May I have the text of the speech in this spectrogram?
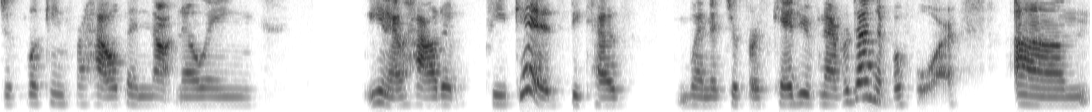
just looking for help and not knowing, you know, how to feed kids because when it's your first kid, you've never done it before. Um,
